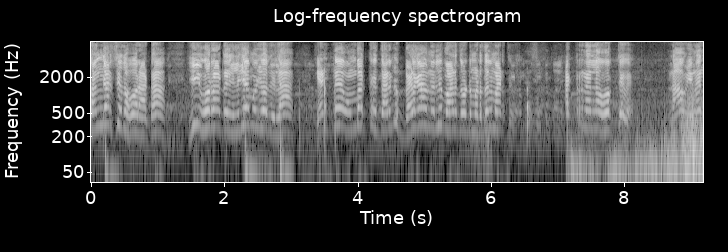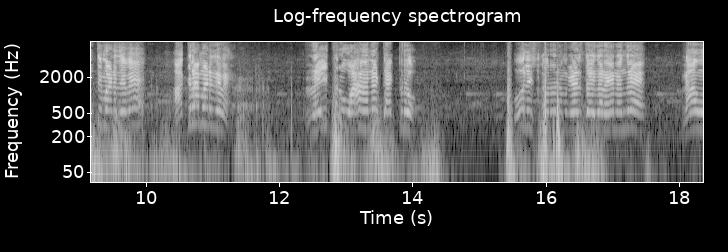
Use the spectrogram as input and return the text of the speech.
ಸಂಘರ್ಷದ ಹೋರಾಟ. ಈ ಹೋರಾಟ ಇಲ್ಲಿಗೆ ಮುಗಿಯೋದಿಲ್ಲ. ಎಂಟನೇ ಒಂಬತ್ತನೇ ತಾರೀಕು ಬೆಳಗಾವಿನಲ್ಲಿ ಬಹಳ ದೊಡ್ಡ ಮಟ್ಟದಲ್ಲಿ ಮಾಡ್ತೇವೆ. ಟ್ರ್ಯಾಕ್ಟರ್ನೆಲ್ಲ ಹೋಗ್ತೇವೆ. ನಾವು ವಿನಂತಿ ಮಾಡಿದ್ದೇವೆ, ಆಗ್ರಹ ಮಾಡಿದ್ದೇವೆ ರೈತರು ವಾಹನ ಟ್ರ್ಯಾಕ್ಟರು ಪೊಲೀಸ್ನವರು ನಮ್ಗೆ ಹೇಳ್ತಾ ಇದ್ದಾರೆ ಏನಂದ್ರೆ ನಾವು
